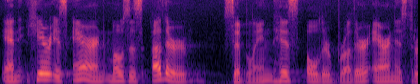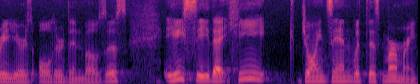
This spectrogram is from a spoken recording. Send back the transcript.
And here is Aaron, Moses' other sibling, his older brother. Aaron is three years older than Moses. You see that he joins in with this murmuring.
